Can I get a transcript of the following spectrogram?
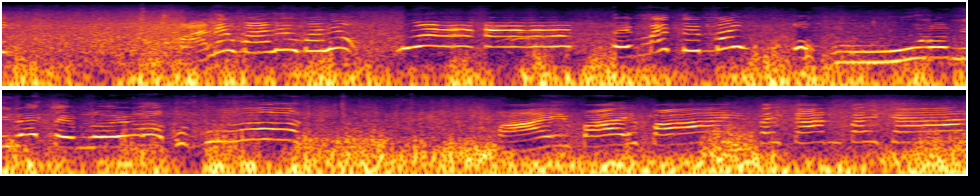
ก มาเร็ว มาเร็ว มาเร็วว้าวเต็มไหมเต็มไหมโอ้โห รอบนี้ได้เต็มเลยอะเพื่อนๆไปไปไปไปกันไปกัน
